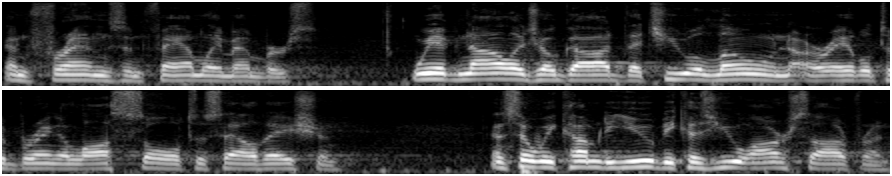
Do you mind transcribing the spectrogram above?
and friends and family members. We acknowledge, O oh God, that you alone are able to bring a lost soul to salvation. And so we come to you because you are sovereign.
